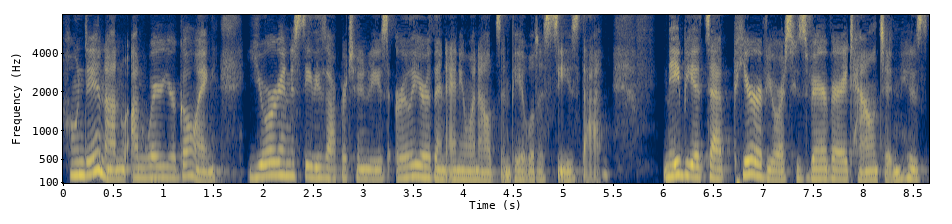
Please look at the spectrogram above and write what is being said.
honed in on, on where you're going. You're going to see these opportunities earlier than anyone else and be able to seize that. Maybe it's a peer of yours who's very, very talented and who's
